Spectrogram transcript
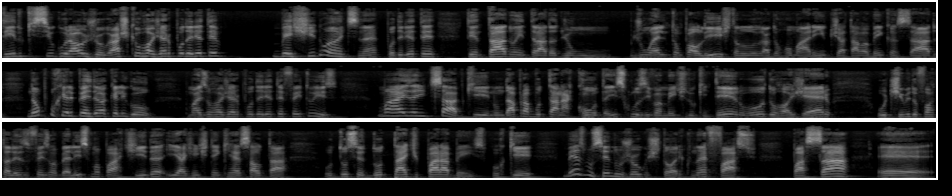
tendo que segurar o jogo. Acho que o Rogério poderia ter mexido antes, né? Poderia ter tentado a entrada de um, de um Wellington Paulista no lugar do Romarinho, que já estava bem cansado. Não porque ele perdeu aquele gol, mas o Rogério poderia ter feito isso. Mas a gente sabe que não dá para botar na conta exclusivamente do Quinteiro ou do Rogério. O time do Fortaleza fez uma belíssima partida e a gente tem que ressaltar. O torcedor tá de parabéns, porque mesmo sendo um jogo histórico, não é fácil passar é,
